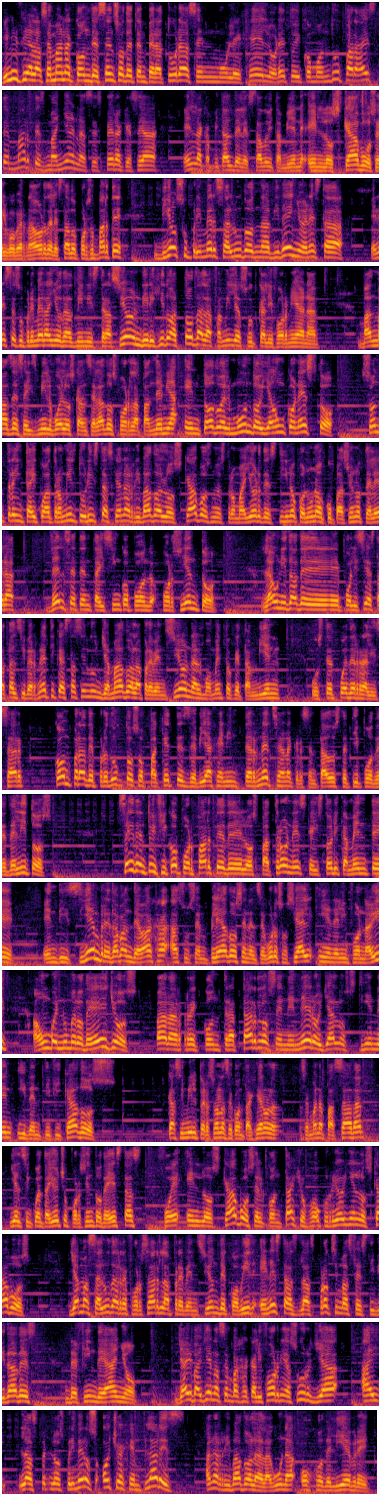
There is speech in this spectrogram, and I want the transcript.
Inicia la semana con descenso de temperaturas en Mulegé, Loreto y Comondú para este martes. Mañana se espera que sea en la capital del estado y también en Los Cabos. El gobernador del estado, por su parte, dio su primer saludo navideño en esta en este su primer año de administración, dirigido a toda la familia sudcaliforniana. Van más de seis mil vuelos cancelados por la pandemia en todo el mundo y aún con esto, son 34 mil turistas que han arribado a Los Cabos, nuestro mayor destino, con una ocupación hotelera del 75%. La unidad de Policía Estatal Cibernética está haciendo un llamado a la prevención al momento que también usted puede realizar compra de productos o paquetes de viaje en Internet. Se han acrecentado este tipo de delitos. Se identificó por parte de los patrones que históricamente en diciembre daban de baja a sus empleados en el Seguro Social y en el Infonavit, a un buen número de ellos. Para recontratarlos en enero ya los tienen identificados. Casi mil personas se contagiaron la semana pasada y el 58% de estas fue en Los Cabos. El contagio ocurrió hoy en Los Cabos. Llama Salud a reforzar la prevención de COVID en estas las próximas festividades de fin de año. Ya hay ballenas en Baja California Sur, ya hay los primeros ocho ejemplares han arribado a la laguna Ojo de Liebre.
